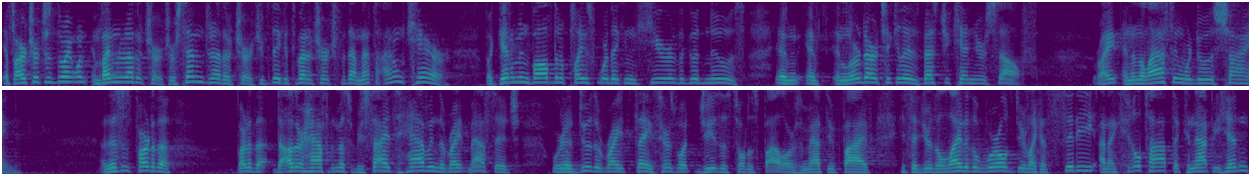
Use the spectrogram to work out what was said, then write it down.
if our church is the right one, invite them to another church or send them to another church. If you think it's a better church for them, that's I don't care. But get them involved in a place where they can hear the good news and, and, and learn to articulate as best you can yourself, right? And then the last thing we're gonna do is shine. And this is part of the part of the, the other half of the message. Besides having the right message, we're going to do the right things. Here's what Jesus told his followers in Matthew 5. He said, You're the light of the world. You're like a city on a hilltop that cannot be hidden.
